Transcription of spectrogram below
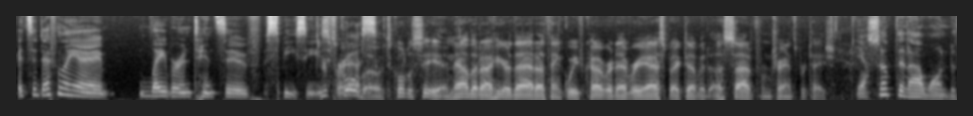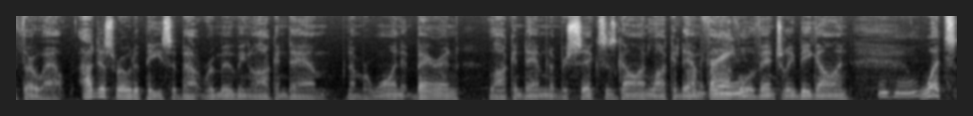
it's a definitely a labor intensive species It's for cool us. though. It's cool to see it. Now that I hear that, I think we've covered every aspect of it aside from transportation. Yeah. Something I wanted to throw out. I just wrote a piece about removing Lock and Dam number one at Barren. Lock and Dam number six is gone. Lock and Dam five green. will eventually be gone. What's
